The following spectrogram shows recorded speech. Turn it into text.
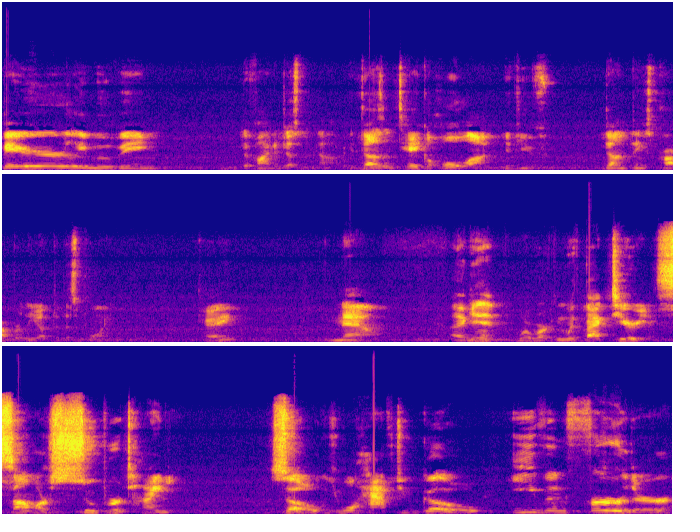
barely moving the fine adjustment knob. It doesn't take a whole lot if you've done things properly up to this point. Okay? Now, again, we're working with bacteria. Some are super tiny. So you will have to go even further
